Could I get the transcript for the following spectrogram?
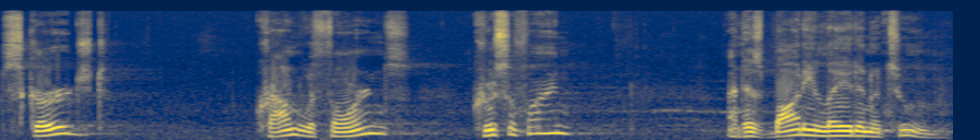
scourged, crowned with thorns, crucified, and his body laid in a tomb.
